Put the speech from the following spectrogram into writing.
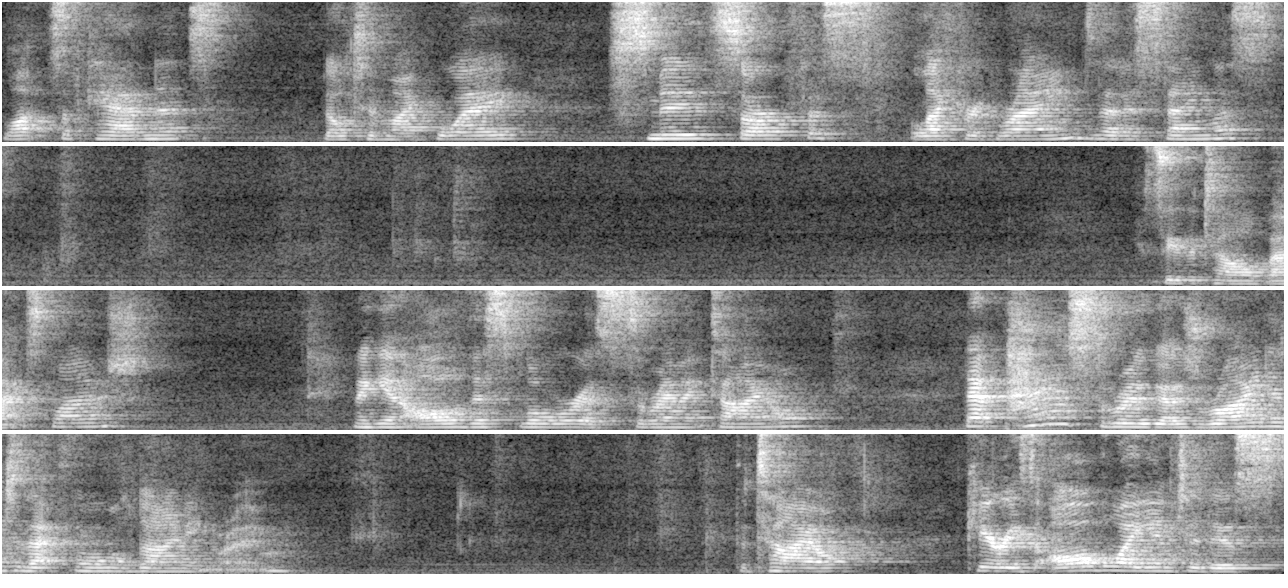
lots of cabinets, built-in microwave, smooth surface, electric range that is stainless. See the tile backsplash? And again, all of this floor is ceramic tile. That pass-through goes right into that formal dining room. The tile carries all the way into this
